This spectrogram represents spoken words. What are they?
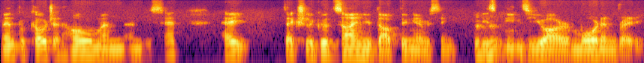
mental coach at home, and, and he said, hey, it's actually a good sign you're doubting everything. Mm-hmm. This means you are more than ready.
